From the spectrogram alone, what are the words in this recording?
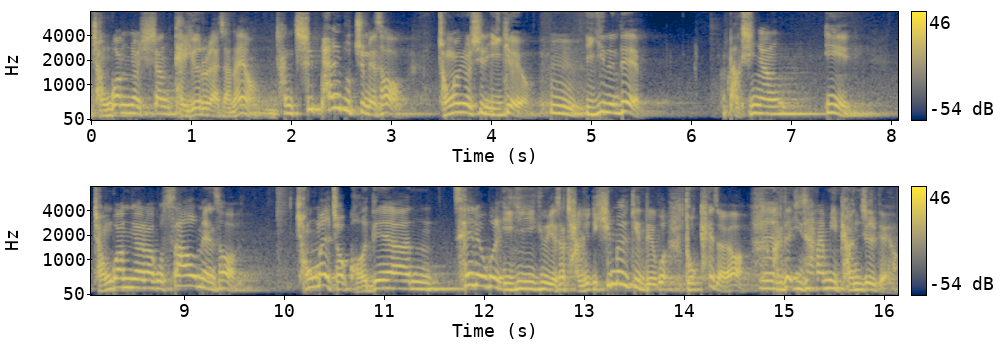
정광열 씨랑 대결을 하잖아요. 한 7, 8부쯤에서 정광열 씨를 이겨요. 음. 이기는데 박신양이 정광열하고 싸우면서 정말 저 거대한 세력을 이기기 위해서 자기도 힘을 기르고 독해져요. 네. 그러다 이 사람이 변질돼요.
